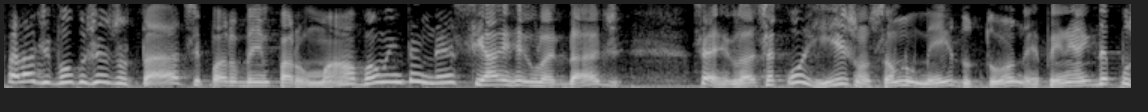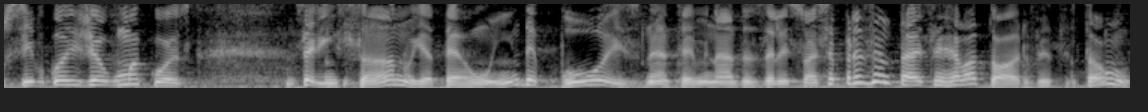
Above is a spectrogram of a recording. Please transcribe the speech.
Vai lá, divulga os resultados, se para o bem e para o mal. Vamos entender se há irregularidade. Se é irregularidade, já corrige. Nós estamos no meio do turno, de repente ainda é possível corrigir alguma coisa. Seria insano e até ruim depois, né, terminadas as eleições, se apresentar esse relatório, Vitor. Então,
